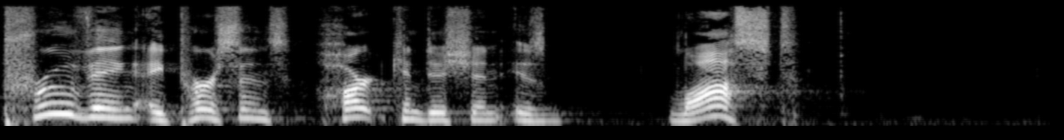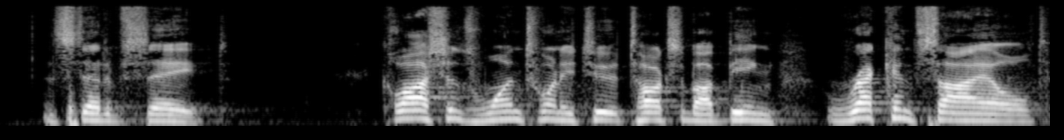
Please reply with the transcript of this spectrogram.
proving a person's heart condition is lost instead of saved. Colossians 1:22 it talks about being reconciled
